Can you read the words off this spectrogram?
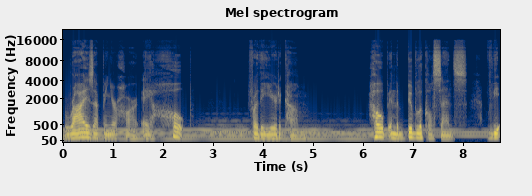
rise up in your heart a hope for the year to come hope in the biblical sense of the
